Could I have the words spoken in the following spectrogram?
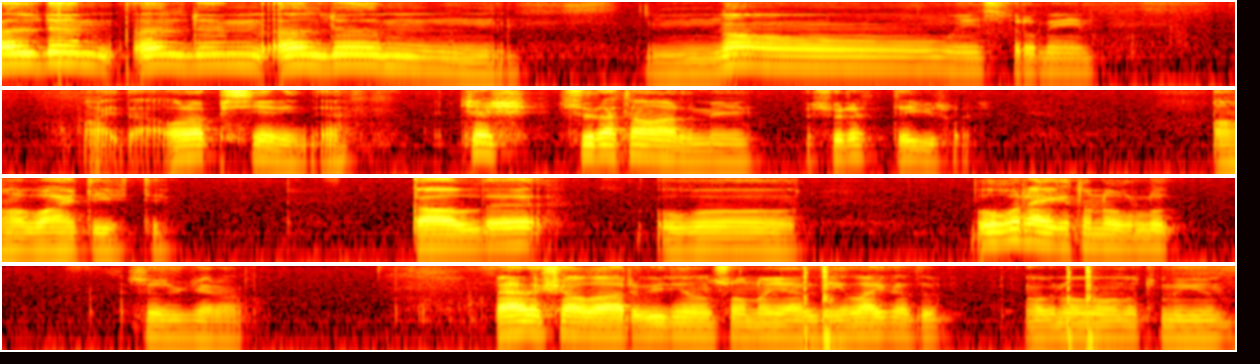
Öldüm, öldüm, öldüm. No instrument. Hayda, ora pis yeriydi. Keş sürət alardım yani. Sürət də 100 var. Aha, vay deyildi. Qaldı Uğur. Bu Uğur həqiqətən uğurlu sözüm gələn. Bəli uşaqlar, videonun sonuna gəldik. Like atıb abunə olmayı unutmayın.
